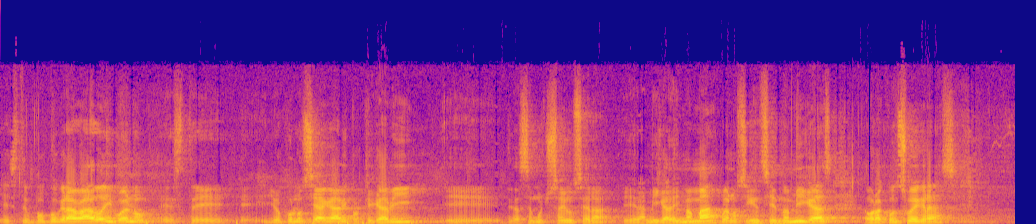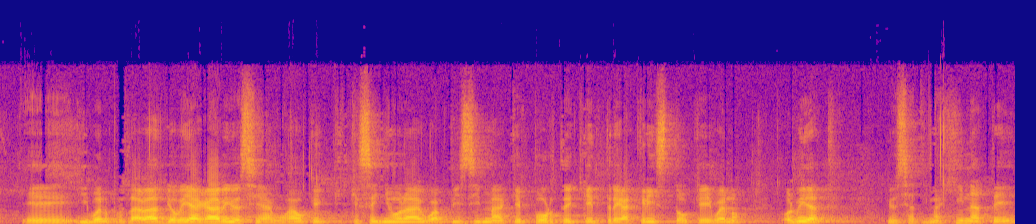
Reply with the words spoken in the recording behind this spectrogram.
este, un poco grabado. Y bueno, este, eh, yo conocí a Gaby porque Gaby eh, desde hace muchos años era, era amiga de mi mamá. Bueno, siguen siendo amigas, ahora con suegras. Eh, y bueno, pues la verdad, yo veía a Gaby y yo decía, wow, qué, qué, señora guapísima, qué porte, qué entrega a Cristo, qué bueno, olvídate. Yo decía, imagínate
